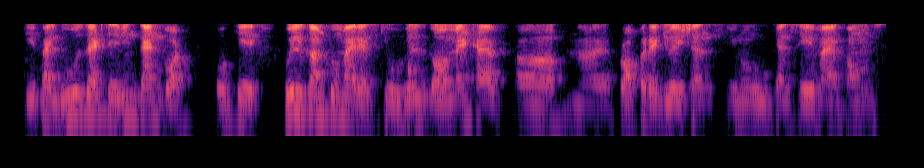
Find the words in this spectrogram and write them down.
if I lose that saving, then what? Okay, will come to my rescue? Will government have uh, uh, proper regulations, you know, who can save my accounts?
